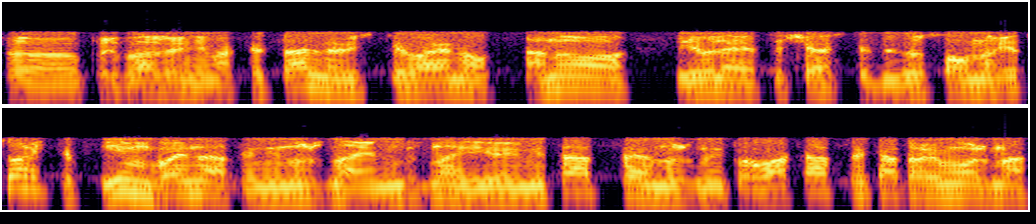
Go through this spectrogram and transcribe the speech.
э, предложением официально вести войну, оно является частью, безусловно, риторики. Им война-то не нужна. Им нужна ее имитация, нужны провокации, которые можно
